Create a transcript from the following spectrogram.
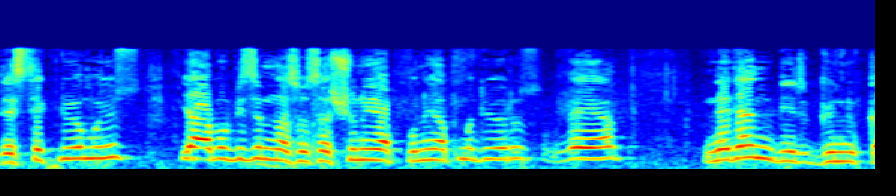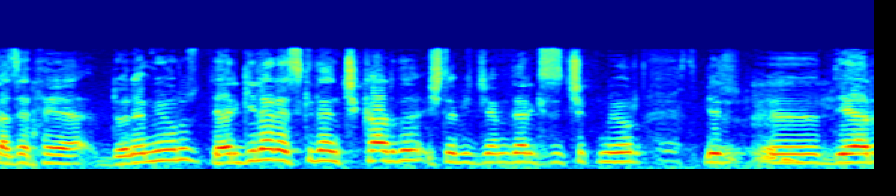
Destekliyor muyuz? Ya bu bizim nasıl olsa şunu yap, bunu yap mı diyoruz? Veya neden bir günlük gazeteye dönemiyoruz? Dergiler eskiden çıkardı. İşte bir Cem dergisi çıkmıyor. Bir e, diğer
